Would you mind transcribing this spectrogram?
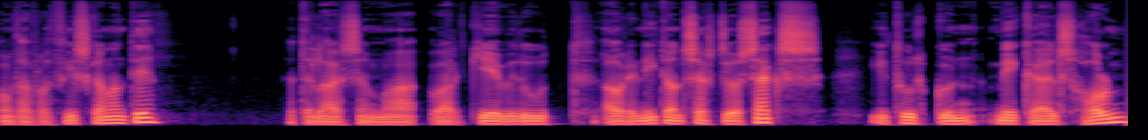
kom það frá Þýskalandi. Þetta er lag sem var gefið út árið 1966 í tólkun Mikaels Holm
